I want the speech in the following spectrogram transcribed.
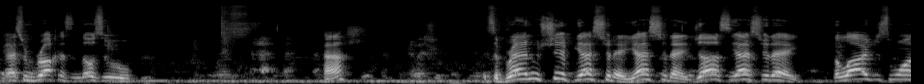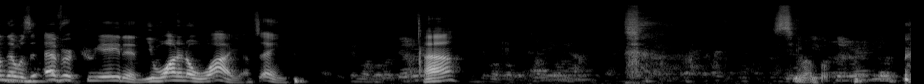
The guys from Brachas and those who. Huh? It's a brand new ship yesterday, yesterday, just yesterday. The largest one that was ever created. You want to know why? I'm saying. Huh?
